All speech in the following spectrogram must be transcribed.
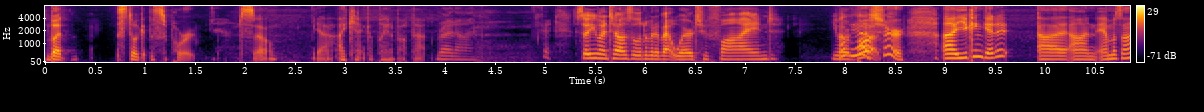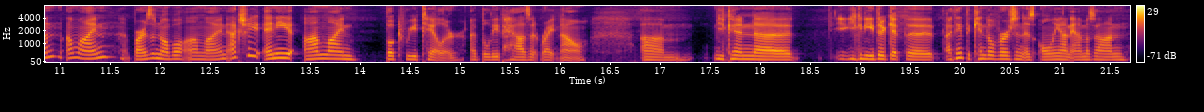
but still get the support. So yeah, I can't complain about that. Right on. Okay. So you want to tell us a little bit about where to find your oh, yeah, book? sure. Uh, you can get it uh, on Amazon online, Barnes and Noble online. Actually, any online book retailer, I believe, has it right now. Um, you can uh, you can either get the I think the Kindle version is only on Amazon.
